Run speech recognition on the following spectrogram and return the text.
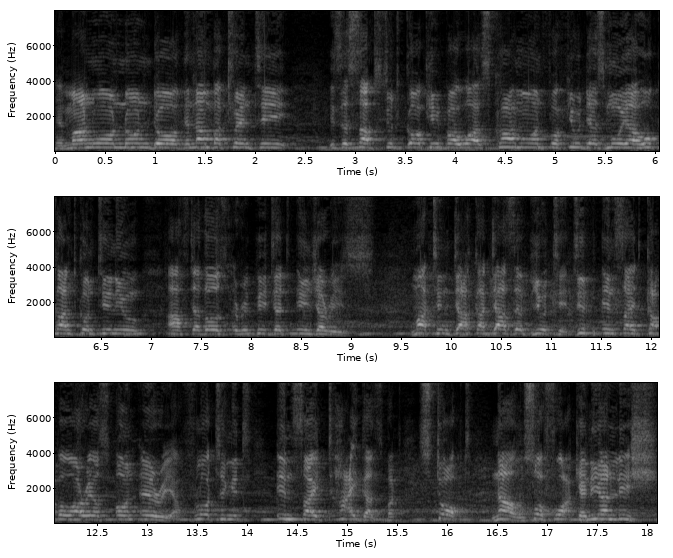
Emmanuel Nondo, the number 20, is a substitute goalkeeper who has come on for few days Muya, who can't continue after those repeated injuries. Martin Daka does a beauty deep inside Kabwe Warriors' own area, floating it inside Tigers, but stopped. Now, so far, can he unleash?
